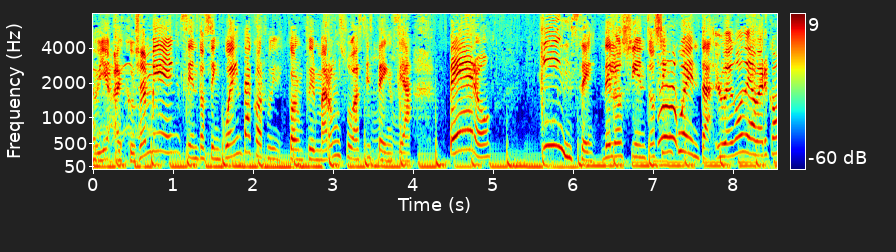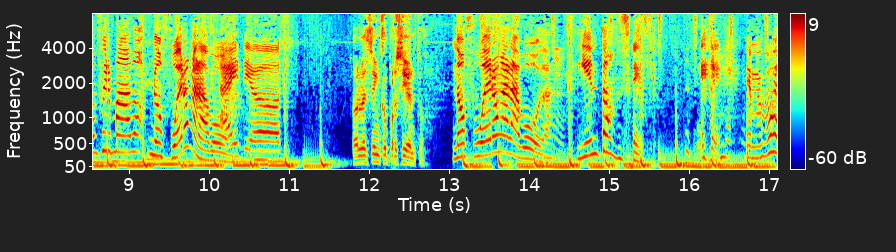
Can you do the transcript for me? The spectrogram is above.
Oye, escuchen bien, 150 confi- confirmaron su asistencia, pero 15 de los 150, luego de haber confirmado, no fueron a la boda. Ay, Dios. Solo el 5%. No fueron a la boda. Y entonces, ¿qué me fue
